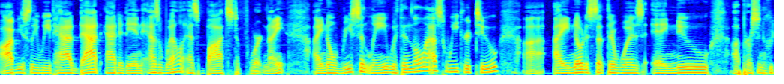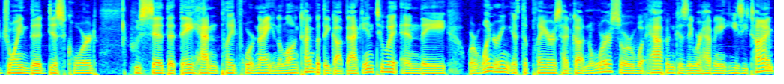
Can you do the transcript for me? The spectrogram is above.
Obviously, we've had that added in as well as bots to Fortnite. I know recently, within the last week or two, uh, I noticed that there was a new uh, person who joined the Discord who said that they hadn't played Fortnite in a long time, but they got back into it and they were wondering if the players had gotten worse or what happened because they were having an easy time.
